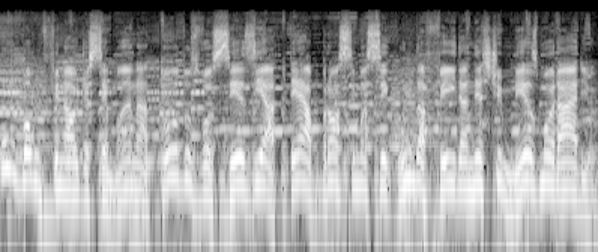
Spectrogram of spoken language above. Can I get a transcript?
Um bom final de semana a todos vocês e até a próxima segunda-feira neste mesmo horário.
